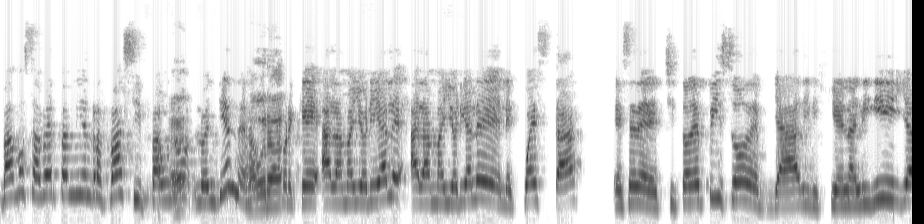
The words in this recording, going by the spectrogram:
Vamos a ver también, Rafa, si Pauno eh, lo entiende, ¿no? Porque a la mayoría, le, a la mayoría le, le cuesta ese derechito de piso de ya dirigir en la liguilla,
